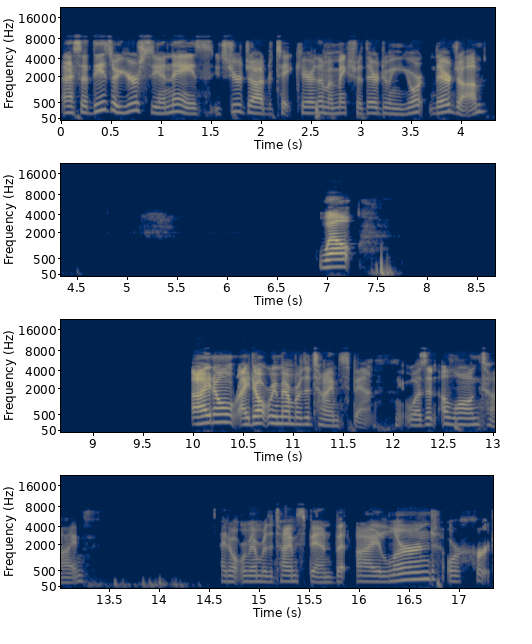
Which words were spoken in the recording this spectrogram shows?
And I said, "These are your CNAs. It's your job to take care of them and make sure they're doing your their job." Well, I don't I don't remember the time span. It wasn't a long time. I don't remember the time span, but I learned or heard.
